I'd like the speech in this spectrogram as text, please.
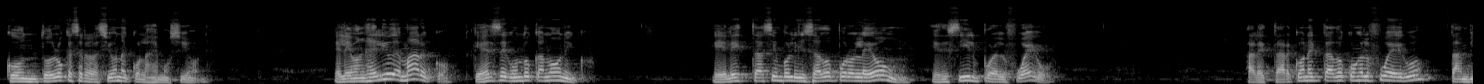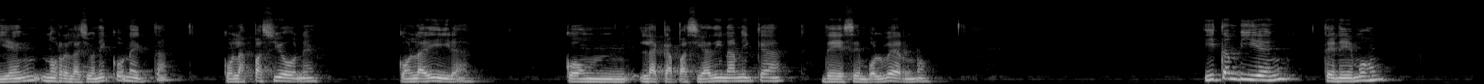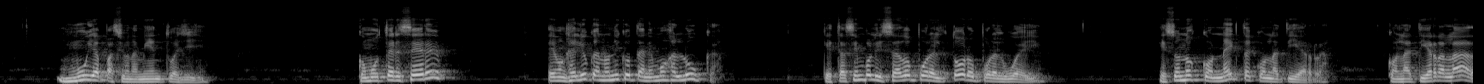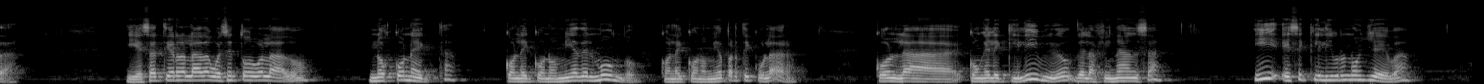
con todo lo que se relaciona con las emociones. El Evangelio de Marco, que es el segundo canónico, él está simbolizado por el león, es decir, por el fuego. Al estar conectado con el fuego, también nos relaciona y conecta con las pasiones, con la ira, con la capacidad dinámica de desenvolvernos. Y también tenemos muy apasionamiento allí. Como tercer evangelio canónico tenemos a Lucas, que está simbolizado por el toro, por el buey. Eso nos conecta con la tierra, con la tierra alada. Y esa tierra alada o ese toro alado nos conecta con la economía del mundo, con la economía particular, con, la, con el equilibrio de la finanza y ese equilibrio nos lleva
